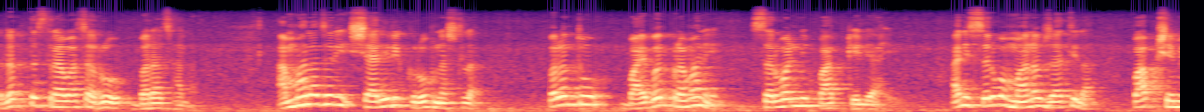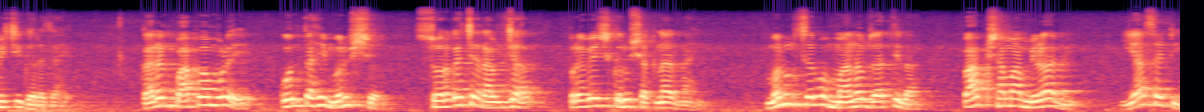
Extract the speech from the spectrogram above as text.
रक्तस्रावाचा रोग बरा झाला. आम्हाला जरी शारीरिक रोग नसला परंतु बायबलप्रमाणे सर्वांनी पाप केले आहे आणि सर्व मानव जातीला पापक्षमेची गरज आहे. कारण पापामुळे कोणताही मनुष्य स्वर्गाच्या राज्यात प्रवेश करू शकणार नाही. म्हणून सर्व मानव जातीला पापक्षमा मिळावी यासाठी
